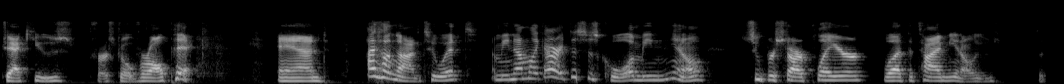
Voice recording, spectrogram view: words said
Jack Hughes first overall pick. And I hung on to it. I mean, I'm like, all right, this is cool. I mean, you know, superstar player. Well, at the time, you know, he was the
